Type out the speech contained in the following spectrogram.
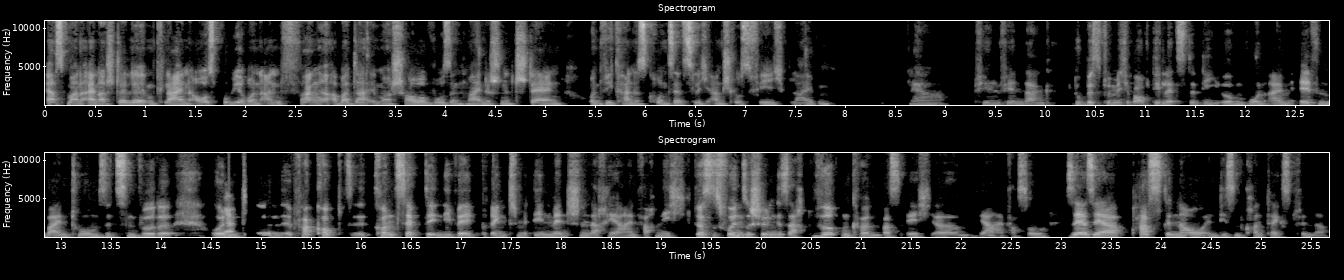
erstmal an einer Stelle im Kleinen ausprobiere und anfange, aber da immer schaue, wo sind meine Schnittstellen und wie kann es grundsätzlich anschlussfähig bleiben. Ja, vielen, vielen Dank. Du bist für mich aber auch die Letzte, die irgendwo in einem Elfenbeinturm sitzen würde und ja. äh, verkoppt äh, Konzepte in die Welt bringt, mit denen Menschen nachher einfach nicht, du hast es vorhin so schön gesagt, wirken können, was ich äh, ja einfach so sehr, sehr passgenau in diesem Kontext finde.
